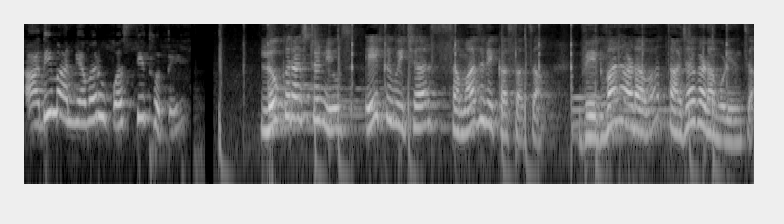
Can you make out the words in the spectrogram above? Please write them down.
आदी मान्यवर उपस्थित होते. लोकराष्ट्र न्यूज एक विचार समाज विकासाचा. वेगवान आढावा ताज्या घडामोडींचा.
